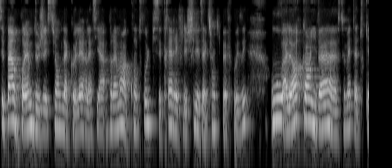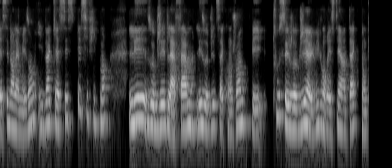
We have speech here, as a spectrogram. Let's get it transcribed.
c'est pas un problème de gestion de la colère. Là, il y a vraiment un contrôle, puis c'est très réfléchi les actions qu'ils peuvent poser. Ou alors, quand il va euh, se mettre à tout casser dans la maison, il va casser spécifiquement les objets de la femme, les objets de sa conjointe, mais tous ces objets à lui vont rester intacts. Donc,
